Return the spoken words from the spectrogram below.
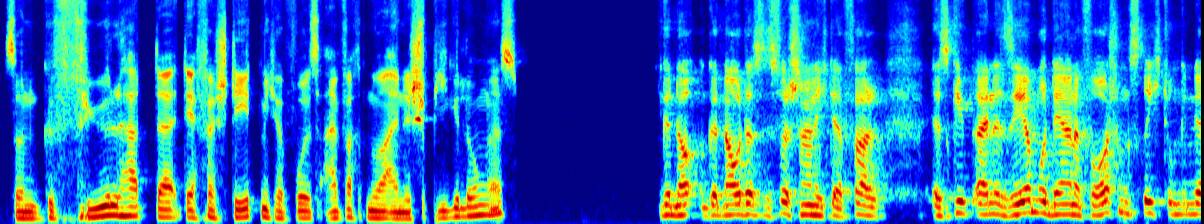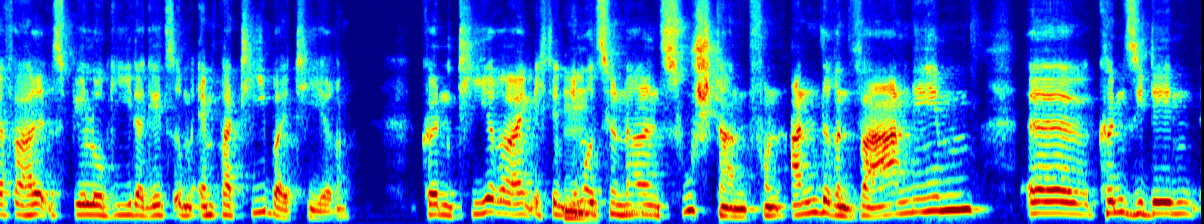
so ein Gefühl hat, der, der versteht mich, obwohl es einfach nur eine Spiegelung ist? Genau, genau das ist wahrscheinlich der Fall. Es gibt eine sehr moderne Forschungsrichtung in der Verhaltensbiologie, da geht es um Empathie bei Tieren. Können Tiere eigentlich den mhm. emotionalen Zustand von anderen wahrnehmen? Äh, können sie den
